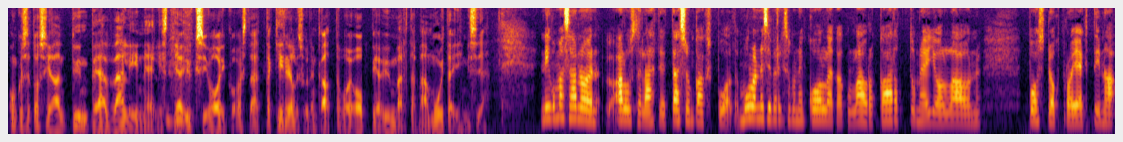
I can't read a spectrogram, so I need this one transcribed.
onko se tosiaan tympeä välineellistä ja yksioikoista, että kirjallisuuden kautta voi oppia ymmärtämään muita ihmisiä? Niin kuin mä sanoin alusta lähtien, että tässä on kaksi puolta. Mulla on esimerkiksi semmoinen kollega kuin Laura Karttunen, jolla on postdoc-projektina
